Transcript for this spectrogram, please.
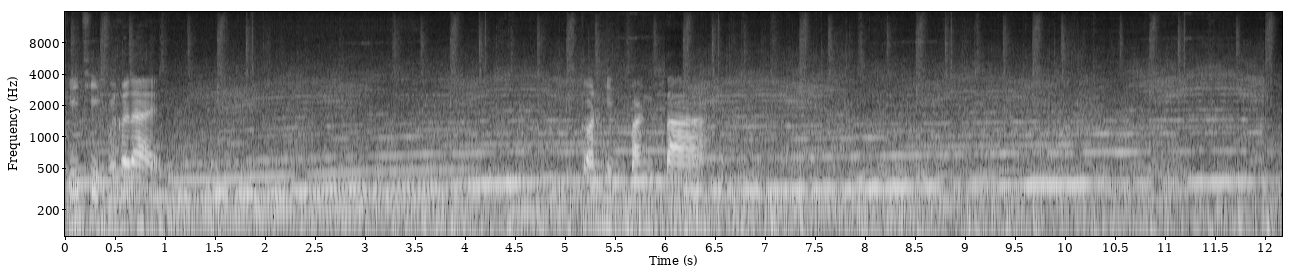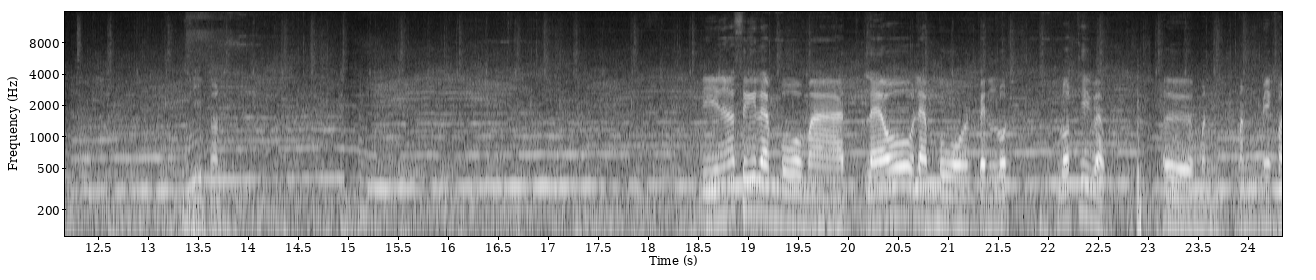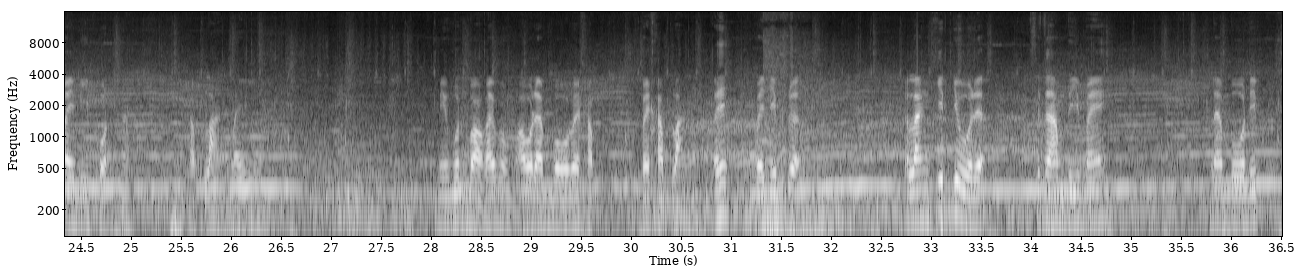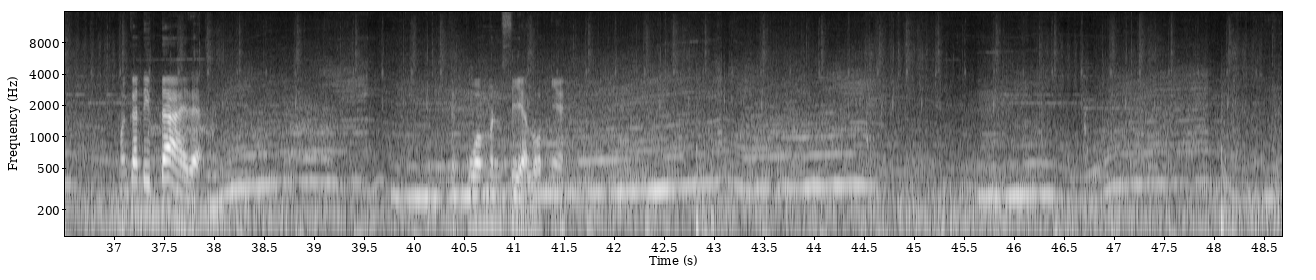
พี่ฉีกไม่ค่อยได้ ก้อนหินบังตา ดีก่อน ดีนะซื้อแลมโบมาแล้วแลมโบมันเป็นรถ รถที่แบบ เออ มัน มันไม่ค่อยมีผลนะขับหลังอะไรอย่างเงี้ยมีคนบอกให้ผมเอาแลมโบไปขับ ไปขับหลัง เอ้ย ไปดิฟด้วยกำลังคิดอยู่เนี่ยจะทำดีไหมแลมโบดิฟ มันก็ดิฟได้แหละ แต่กลัวมันเสียรถไง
